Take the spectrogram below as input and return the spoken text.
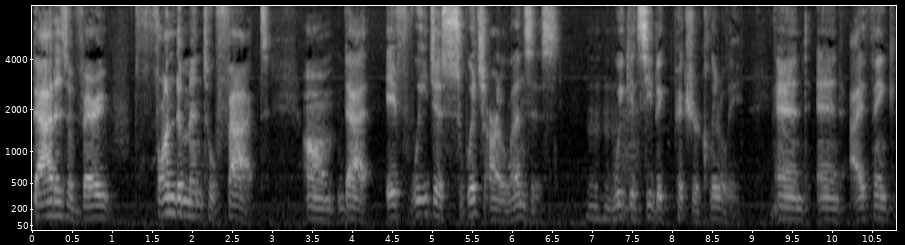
that is a very fundamental fact um, that if we just switch our lenses, Mm-hmm. we could see the picture clearly. And and I think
